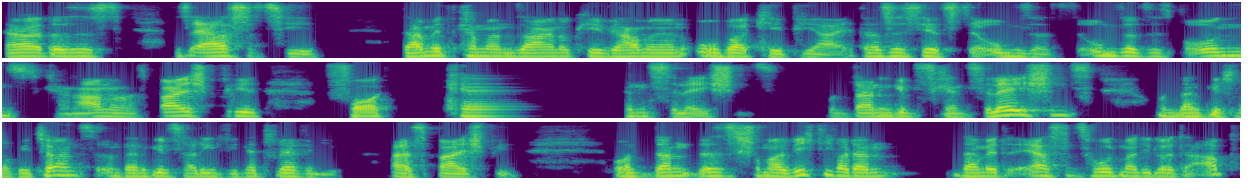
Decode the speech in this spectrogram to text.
Ja, das ist das erste Ziel. Damit kann man sagen, okay, wir haben einen Ober-KPI. Das ist jetzt der Umsatz. Der Umsatz ist bei uns, keine Ahnung, als Beispiel, for Cancellations. Und dann gibt es Cancellations und dann gibt es noch Returns und dann gibt es halt irgendwie Net Revenue als Beispiel. Und dann, das ist schon mal wichtig, weil dann damit erstens holt man die Leute ab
